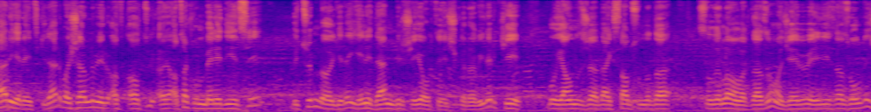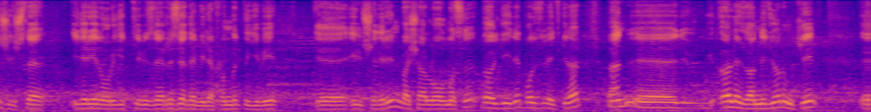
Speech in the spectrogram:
her yere etkiler. Başarılı bir At- e, Atakum Belediyesi bütün bölgede yeniden bir şeyi ortaya çıkarabilir ki bu yalnızca belki Samsun'da da sınırlamamak lazım ama CHP Belediyesi az olduğu için işte ileriye doğru gittiğimizde Rize'de bile Fındıklı gibi e, ilçelerin başarılı olması bölgeyi de pozitif etkiler. Ben e, öyle zannediyorum ki e,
